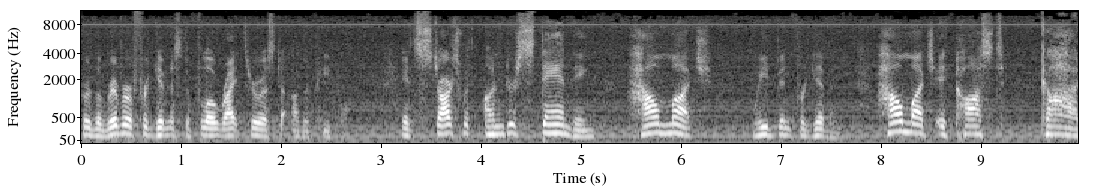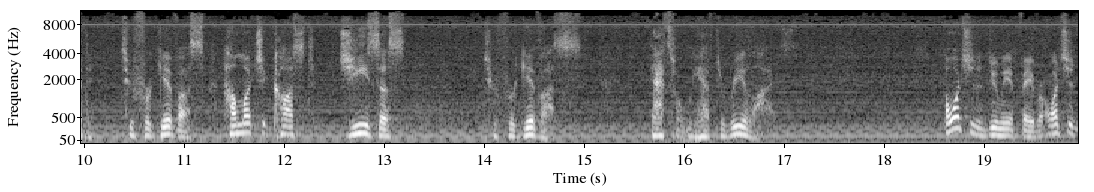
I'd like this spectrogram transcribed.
for the river of forgiveness to flow right through us to other people. It starts with understanding how much we've been forgiven, how much it cost God to forgive us, how much it cost Jesus to forgive us. That's what we have to realize. I want you to do me a favor. I want you to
